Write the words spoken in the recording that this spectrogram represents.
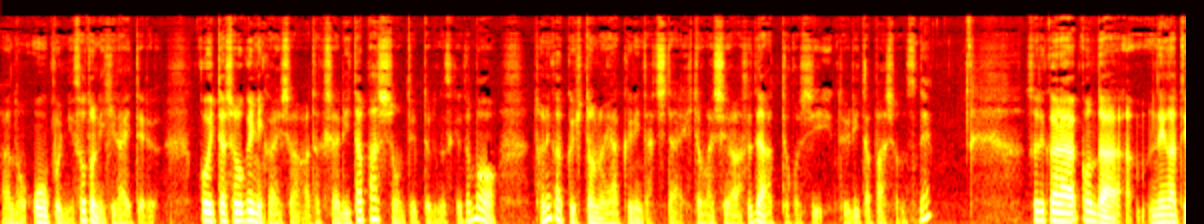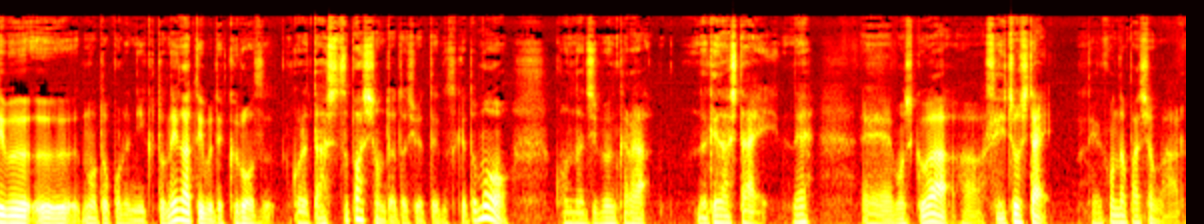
あの、オープンに外に開いてる。こういった証言に関しては、私はリタパッションと言ってるんですけども、とにかく人の役に立ちたい。人が幸せであってほしいというリタパッションですね。それから今度はネガティブのところに行くとネガティブでクローズ。これ脱出パッションって私は言ってるんですけども、こんな自分から抜け出したい。ね。えー、もしくは成長したい。ね、こんなパッションがある。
